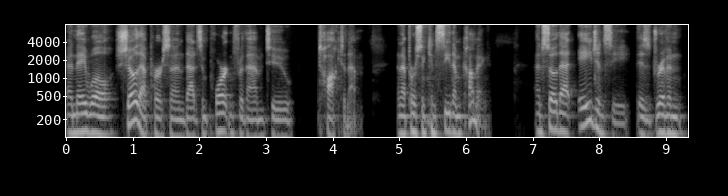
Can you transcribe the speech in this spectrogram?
and they will show that person that it's important for them to talk to them and that person can see them coming and so that agency is driven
